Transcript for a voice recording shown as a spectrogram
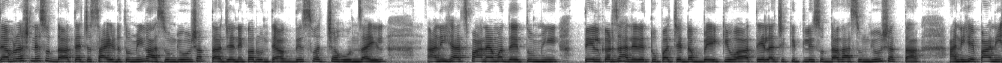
त्या ब्रशने सुद्धा त्याच्या साईड तुम्ही घासून घेऊ शकता जेणेकरून ते अगदी स्वच्छ होऊन जाईल. आणि ह्याच पाण्यामध्ये तुम्ही तेलकट झालेले तुपाचे डब्बे किंवा तेलाची किटलीसुद्धा घासून घेऊ शकता. आणि हे पाणी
